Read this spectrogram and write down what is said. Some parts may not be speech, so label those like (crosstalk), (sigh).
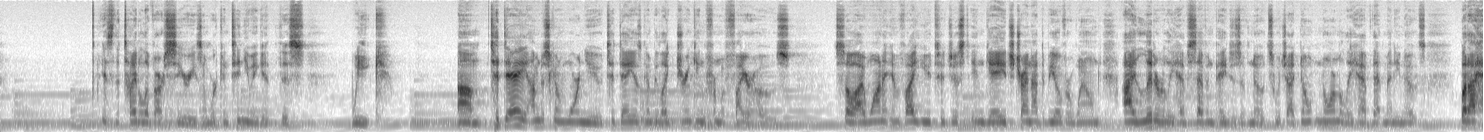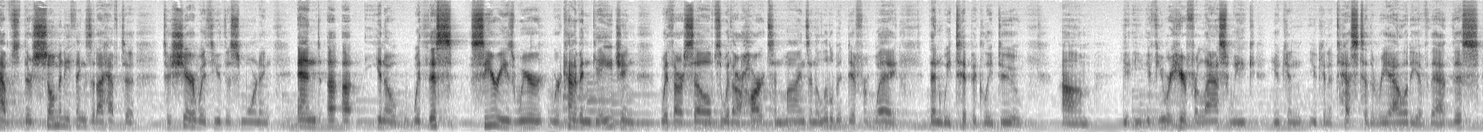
is the title of our series, and we're continuing it this week. Um, today, I'm just going to warn you, today is going to be like drinking from a fire hose. So I want to invite you to just engage, try not to be overwhelmed. I literally have seven pages of notes, which I don't normally have that many notes. But I have, there's so many things that I have to, to share with you this morning. And, uh, uh, you know, with this series, we're, we're kind of engaging with ourselves, with our hearts and minds in a little bit different way than we typically do. Um, if you were here for last week, you can, you can attest to the reality of that. This,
